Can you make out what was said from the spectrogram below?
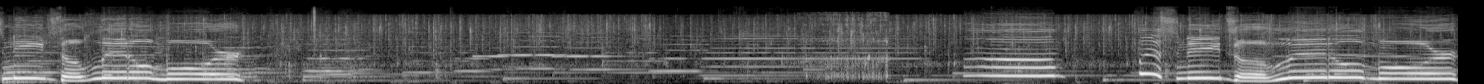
This needs a little more. Um, this needs a little more.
